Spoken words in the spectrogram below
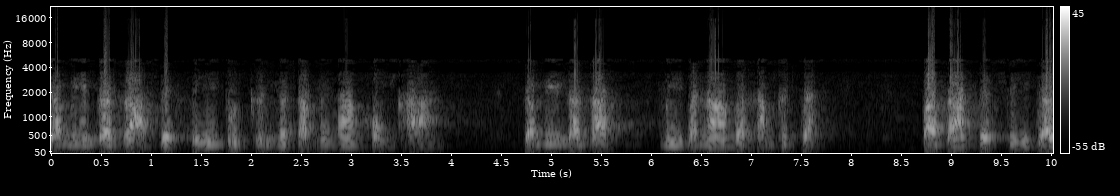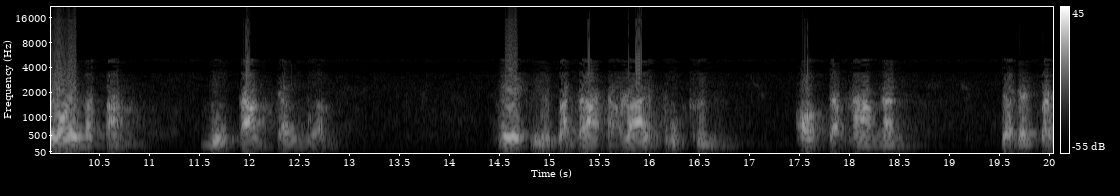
จะมีกระสาบเด็กสีผุดขึ้นมาจากในน้ำคงคา จะมีกษัตริย์มีพระนามแบบสังขจักรปราสาทเจ็ดสีจะลอยมาตั้ง อยู่กลางใจเมือง เหตุที่ปราสาททั้งหลายผุดขึ้น ออกจากน้ำนั้น จะเป็นปรา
